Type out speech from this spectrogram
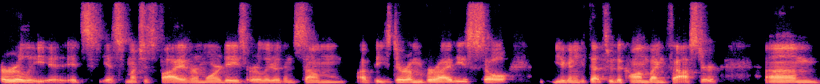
early. It's as much as five or more days earlier than some of these durum varieties. So you're going to get that through the combine faster. Um,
